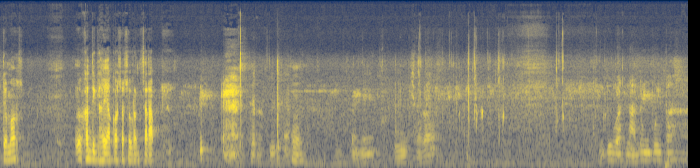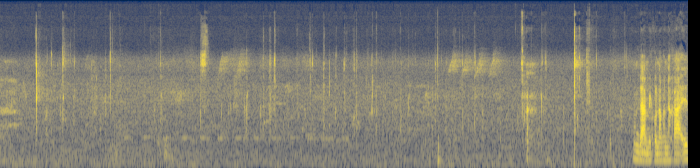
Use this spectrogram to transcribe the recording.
Nahati mo. Nakadighay ako sa sobrang sarap. Sarap. Hmm. Dami. Ang sarap. Duwat na lumboy pa. Ang dami ko nang nakain.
